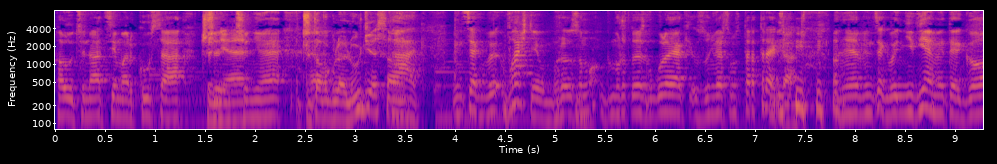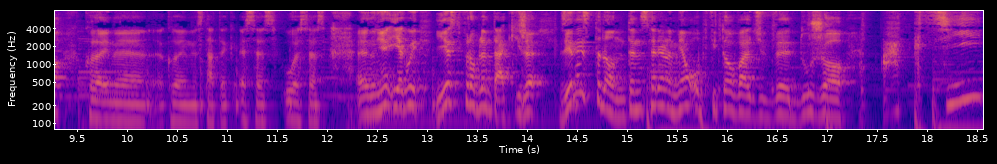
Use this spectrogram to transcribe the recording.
halucynacje Markusa, czy, czy nie. Czy, nie. Czy to w ogóle ludzie są? Tak, więc jakby właśnie, może to, są, może to jest w ogóle jak z uniwersum Star Treka, nie? więc jakby nie wiemy tego. Kolejny, kolejny statek SS, USS. E, No nie, jakby jest problem taki, że z jednej strony ten serial miał obfitować w dużo akcji,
